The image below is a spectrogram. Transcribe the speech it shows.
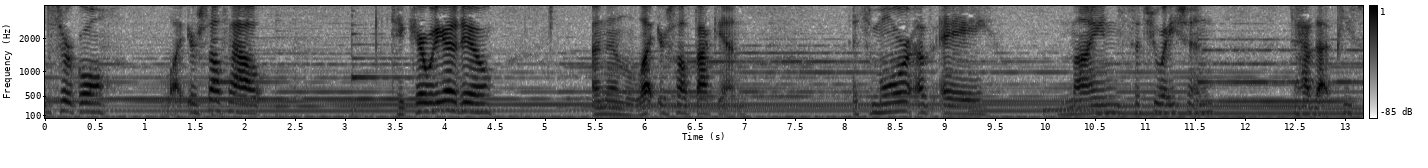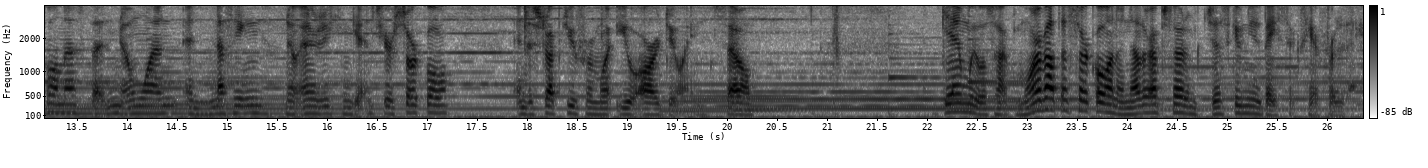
the circle, let yourself out, take care of what you gotta do, and then let yourself back in. It's more of a mind situation to have that peacefulness that no one and nothing, no energy can get into your circle and disrupt you from what you are doing. So, again, we will talk more about the circle in another episode. I'm just giving you the basics here for today.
